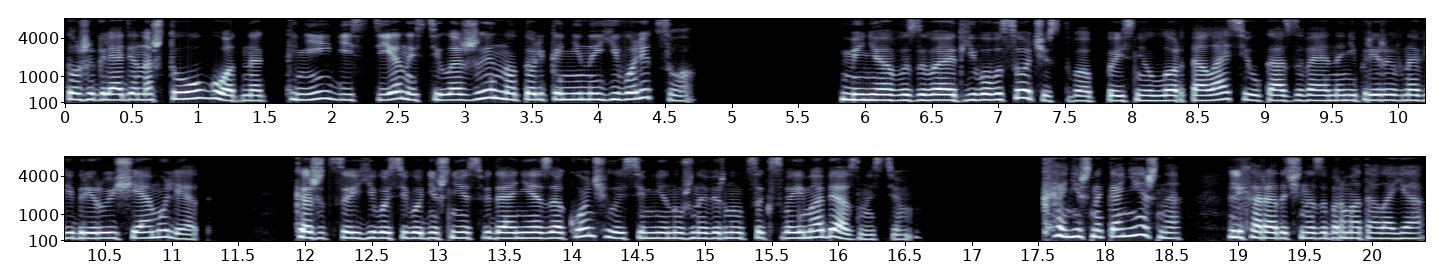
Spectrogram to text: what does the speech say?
тоже глядя на что угодно — книги, стены, стеллажи, но только не на его лицо. «Меня вызывает его высочество», — пояснил лорд Аласи, указывая на непрерывно вибрирующий амулет. «Кажется, его сегодняшнее свидание закончилось, и мне нужно вернуться к своим обязанностям». «Конечно, конечно», — лихорадочно забормотала я.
